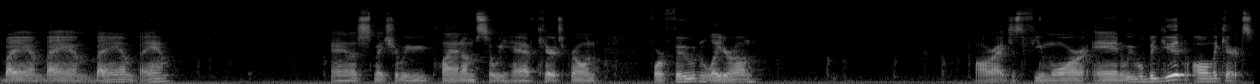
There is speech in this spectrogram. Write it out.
Bam, bam, bam, bam. And let's just make sure we replant them so we have carrots growing for food later on. Alright, just a few more and we will be good on the carrots.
